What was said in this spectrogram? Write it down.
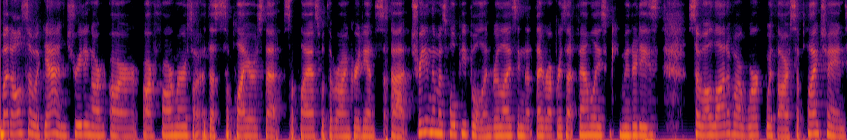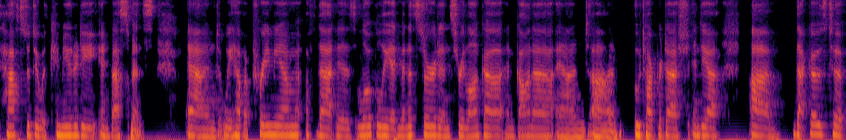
but also again treating our our, our farmers uh, the suppliers that supply us with the raw ingredients uh, treating them as whole people and realizing that they represent families and communities. So a lot of our work with our supply chains has to do with community investments. And we have a premium that is locally administered in Sri Lanka and Ghana and uh, Uttar Pradesh, India, um, that goes to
